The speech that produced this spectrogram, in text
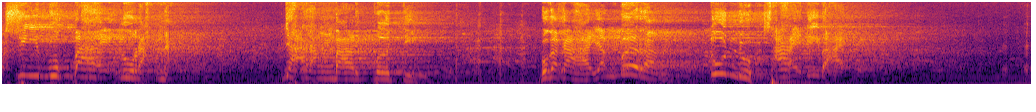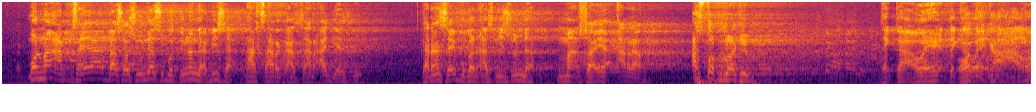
Sibuk baik lurahna jarang balik peting buka kahayang berang? Tunduh sare di baik mohon maaf saya bahasa Sunda sebetulnya nggak bisa. Kasar-kasar aja sih. Karena saya bukan asli Sunda. Emak saya Arab. Astagfirullahaladzim. TKW TKW, oh TKW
